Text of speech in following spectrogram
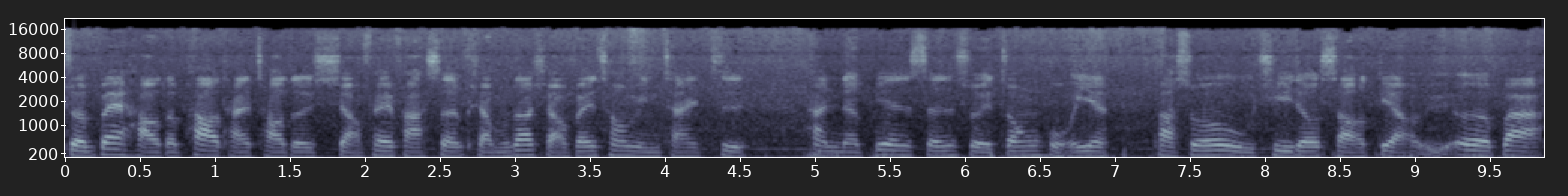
准备好的炮台朝着小飞发射。想不到小飞聪明才智，喊了变身水中火焰，把所有武器都烧掉，与恶霸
